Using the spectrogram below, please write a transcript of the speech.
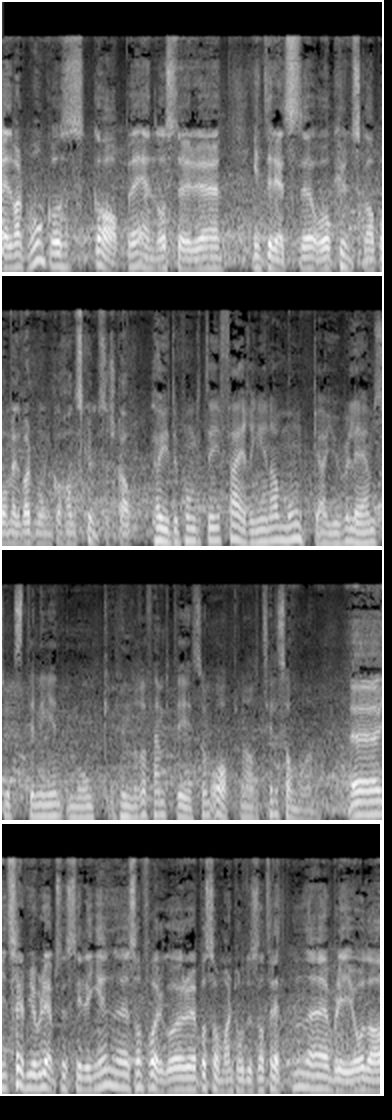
Edvard Munch og skape enda større interesse og kunnskap om Edvard Munch og hans kunstnerskap. Høydepunktet i feiringen av Munch er jubileumsutstillingen Munch 150, som åpner til sommeren. Eh, selve jubileumsutstillingen eh, som foregår på sommeren 2013, eh, blir jo da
